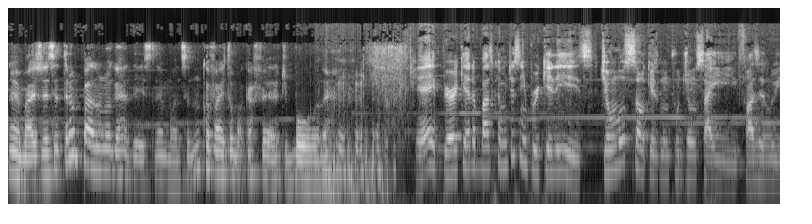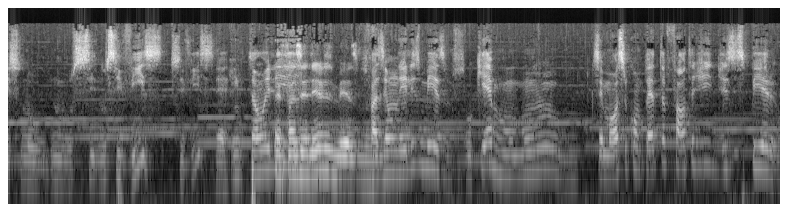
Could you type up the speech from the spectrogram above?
É, imagina você trampar num lugar desse, né, mano? Você nunca vai tomar café de boa, né? É, e pior que era basicamente assim, porque eles tinham noção que eles não podiam sair fazendo isso no, no, no civis, civis? É. Então É eles fazer neles mesmos. né? faziam neles mesmos, o que é um, você mostra completa falta de desespero,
